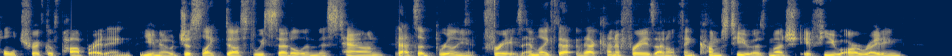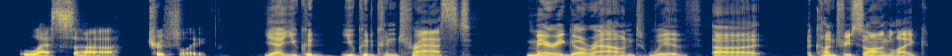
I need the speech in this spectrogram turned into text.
whole trick of pop writing. You know just like dust we settle in this town that's a brilliant phrase. And like that that kind of phrase i don't think comes to you as much if you are writing less uh truthfully. Yeah, you could you could contrast merry-go-round with uh, a country song like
